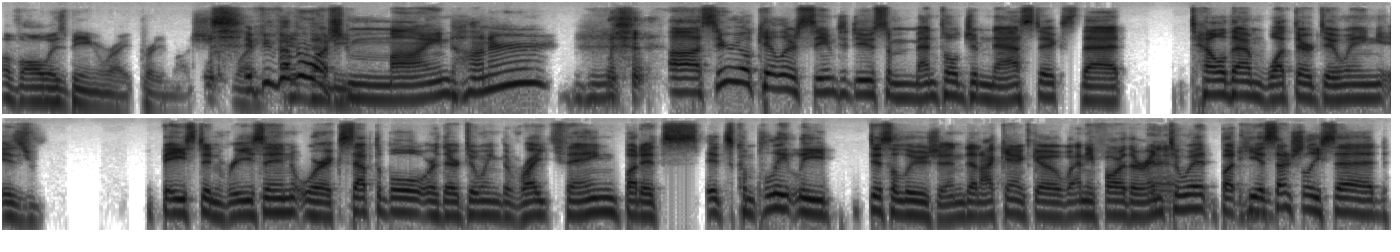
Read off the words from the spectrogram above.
of always being right, pretty much. If if you've ever watched be- Mindhunter, Mhm. uh, serial killers seem to do some mental gymnastics that tell them what they're doing is based in reason or acceptable or they're doing the right thing but it's it's completely disillusioned and i can't go any farther into it but he essentially said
